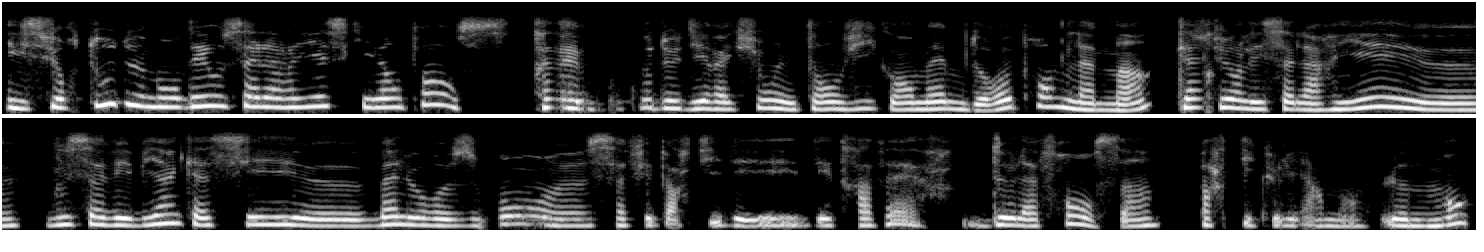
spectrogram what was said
Et surtout demander aux salariés ce qu'ils en pensent. Très beaucoup de directions est envie quand même de reprendre la main, car sur les salariés, euh, vous savez bien qu'assez euh, malheureusement, euh, ça fait partie des, des travers de la France. Hein particulièrement le manque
